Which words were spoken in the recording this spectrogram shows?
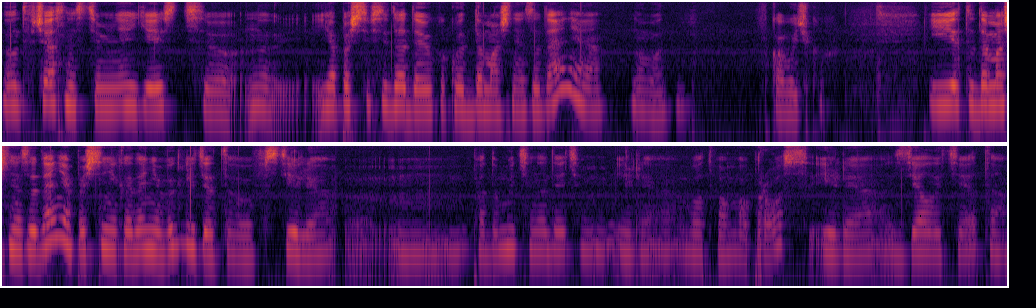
Ну, вот, в частности, у меня есть... Э, ну, я почти всегда даю какое-то домашнее задание, ну вот, в кавычках. И это домашнее задание почти никогда не выглядит в стиле «подумайте над этим» или «вот вам вопрос» или «сделайте это».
